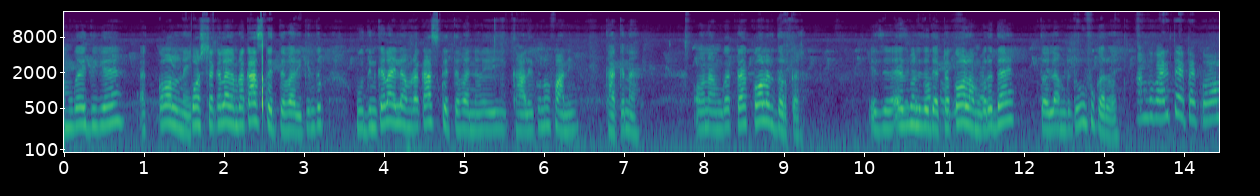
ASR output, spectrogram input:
আমগো এইদিকে কল নেই। বর্ষাকালে আমরা কাজ করতে পারি কিন্তু পুদিন কালে আইলে আমরা কাজ করতে পারি না এই খালে কোনো পানি থাকে না। অন আমগো একটা কলের দরকার। এই যে এজমালি যদি একটা কল আম করে দেয় তাহলে আমরা একটু উপকার হয়। আমার বাড়িতে একটা কল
